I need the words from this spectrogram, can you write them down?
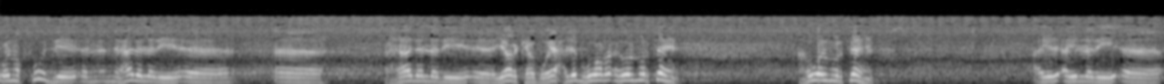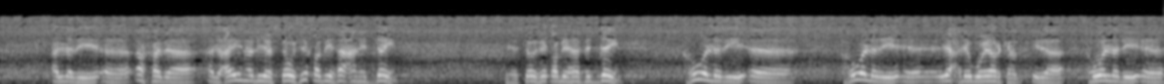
والمقصود أن هذا الذي آه، آه، هذا الذي يركب ويحلب هو هو المرتهن. هو المرتهن. أي, أي الذي الذي آه، أخذ العين ليستوثق بها عن الدين. ليستوثق بها في الدين. هو الذي آه، هو الذي آه، يحلب ويركب إذا هو الذي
